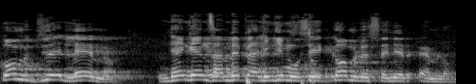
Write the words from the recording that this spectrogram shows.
Comme Dieu l'aime. C'est comme le Seigneur aime l'homme.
